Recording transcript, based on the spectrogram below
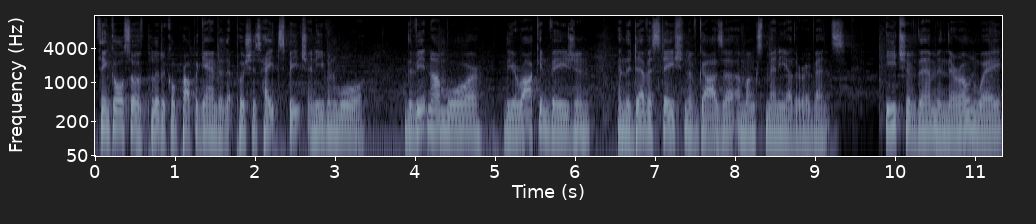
Think also of political propaganda that pushes hate speech and even war. The Vietnam War, the Iraq invasion, and the devastation of Gaza, amongst many other events. Each of them, in their own way,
